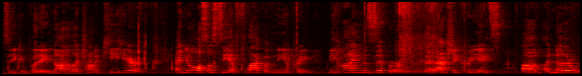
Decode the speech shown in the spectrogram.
so you can put a non-electronic key here. And you'll also see a flap of neoprene behind the zipper that actually creates um, another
